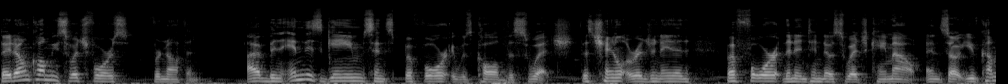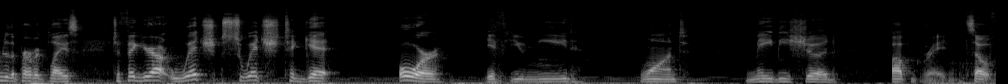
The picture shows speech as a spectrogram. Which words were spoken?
They don't call me Switch Force for nothing. I've been in this game since before it was called the Switch. This channel originated before the Nintendo Switch came out. And so you've come to the perfect place to figure out which Switch to get, or if you need, want, maybe should upgrade. So,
